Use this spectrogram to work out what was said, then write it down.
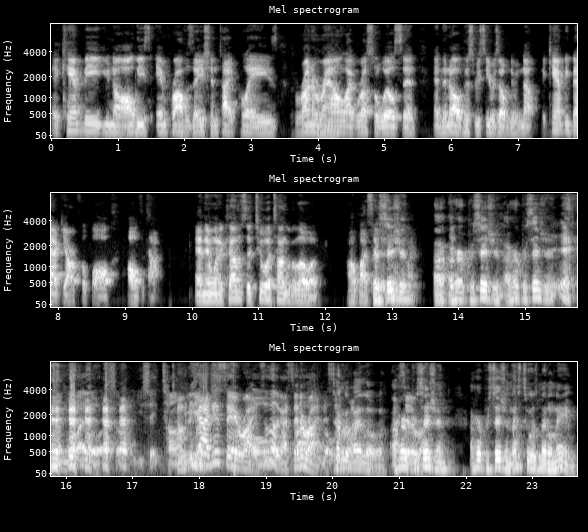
It can't be, you know, all these improvisation type plays, run mm-hmm. around like Russell Wilson, and then oh, this receiver's open to me. No, it can't be backyard football all the time. And then when it comes to Tua Tagovailoa, I hope I said precision. Right. I, I heard precision. I heard precision. so you say tongue. Yeah, I did say it right. So look, I said it right. Tagovailoa. I, I heard precision. Right. I heard precision. That's Tua's middle name.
